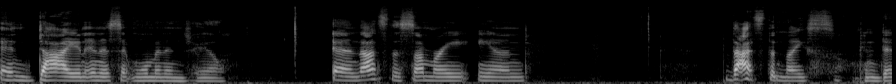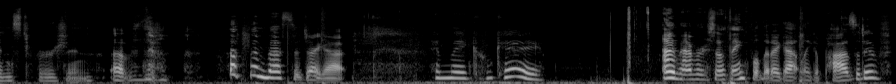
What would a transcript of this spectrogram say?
and die an innocent woman in jail. And that's the summary, and that's the nice condensed version of the, of the message I got. I'm like, okay. I'm ever so thankful that I got like a positive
